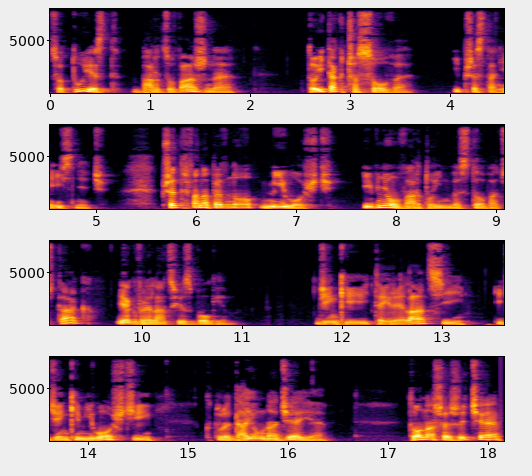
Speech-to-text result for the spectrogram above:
co tu jest bardzo ważne, to i tak czasowe i przestanie istnieć. Przetrwa na pewno miłość i w nią warto inwestować, tak jak w relacje z Bogiem. Dzięki tej relacji i dzięki miłości, które dają nadzieję, to nasze życie,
